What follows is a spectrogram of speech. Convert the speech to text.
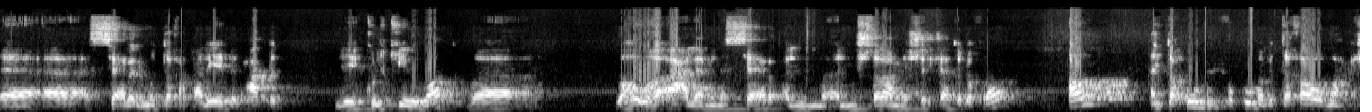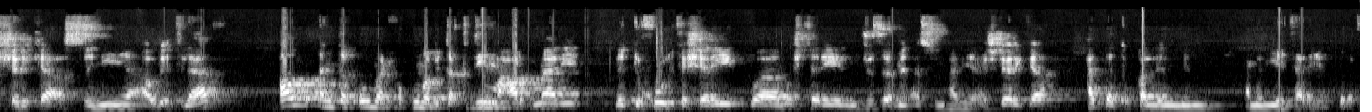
آه، آه، السعر المتفق عليه بالعقد لكل كيلو وات وهو أعلى من السعر المشترى من الشركات الأخرى. أو أن تقوم الحكومة بالتفاوض مع الشركة الصينية أو الائتلاف أو أن تقوم الحكومة بتقديم عرض مالي للدخول كشريك ومشتري لجزء من أسهم هذه الشركة حتى تقلل من عملية هذه الكلف.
